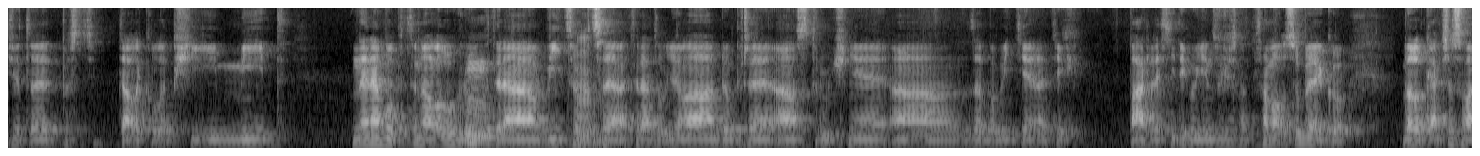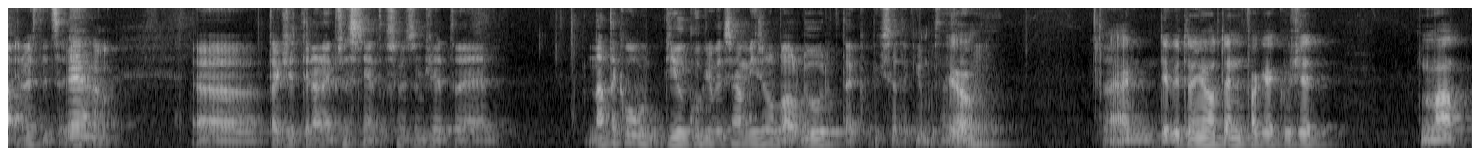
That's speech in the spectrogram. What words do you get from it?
že to je prostě daleko lepší mít nenabobtnalou hru, hmm. která ví, co hmm. chce a která to udělá dobře a stručně a zabaví tě na těch pár desítek hodin, což je sama o sobě jako velká časová investice. Je, no. uh, takže Tyrany přesně, to si myslím, že to je na takovou dílku, kdyby třeba mířil Baldur, tak bych se taky vůbec nezabil. A kdyby to mělo ten fakt jako, že má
